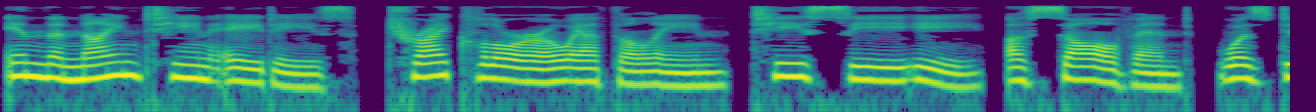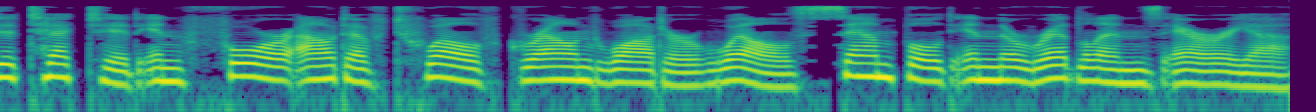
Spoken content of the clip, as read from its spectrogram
In the 1980s, trichloroethylene (TCE), a solvent, was detected in 4 out of 12 groundwater wells sampled in the Redlands area.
